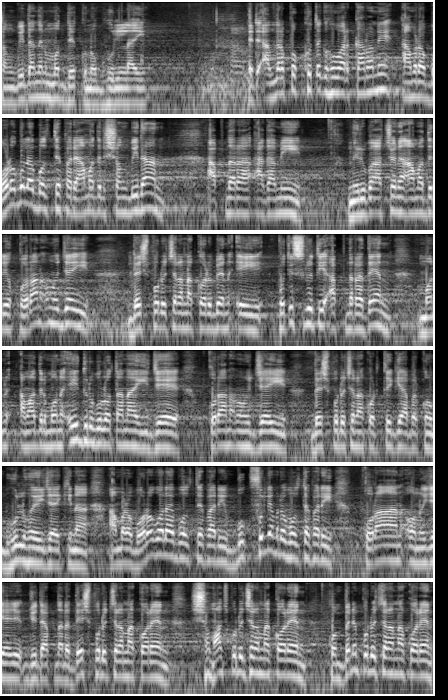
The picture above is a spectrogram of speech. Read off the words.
সংবিধানের মধ্যে কোনো ভুল নাই। এটা আল্লাহর পক্ষ থেকে হওয়ার কারণে আমরা বড় গলা বলতে পারি আমাদের সংবিধান। আপনারা আগামী নির্বাচনে আমাদের এই কোরআন অনুযায়ী দেশ পরিচালনা করবেন, এই প্রতিশ্রুতি আপনারা দেন। মনে, আমাদের মনে এই দুর্বলতা নাই যে কোরআন অনুযায়ী দেশ পরিচালনা করতে গিয়ে আবার কোনো ভুল হয়ে যায় কিনা। আমরা বড় গলায় বলতে পারি, বুক ফুলে আমরা বলতে পারি, কোরআন অনুযায়ী যদি আপনারা দেশ পরিচালনা করেন, সমাজ পরিচালনা করেন, কোম্পানি পরিচালনা করেন,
